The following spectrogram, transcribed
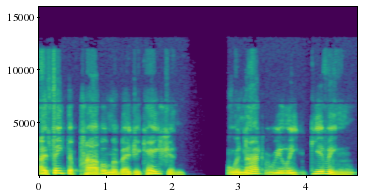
I think the problem of education, we're not really giving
